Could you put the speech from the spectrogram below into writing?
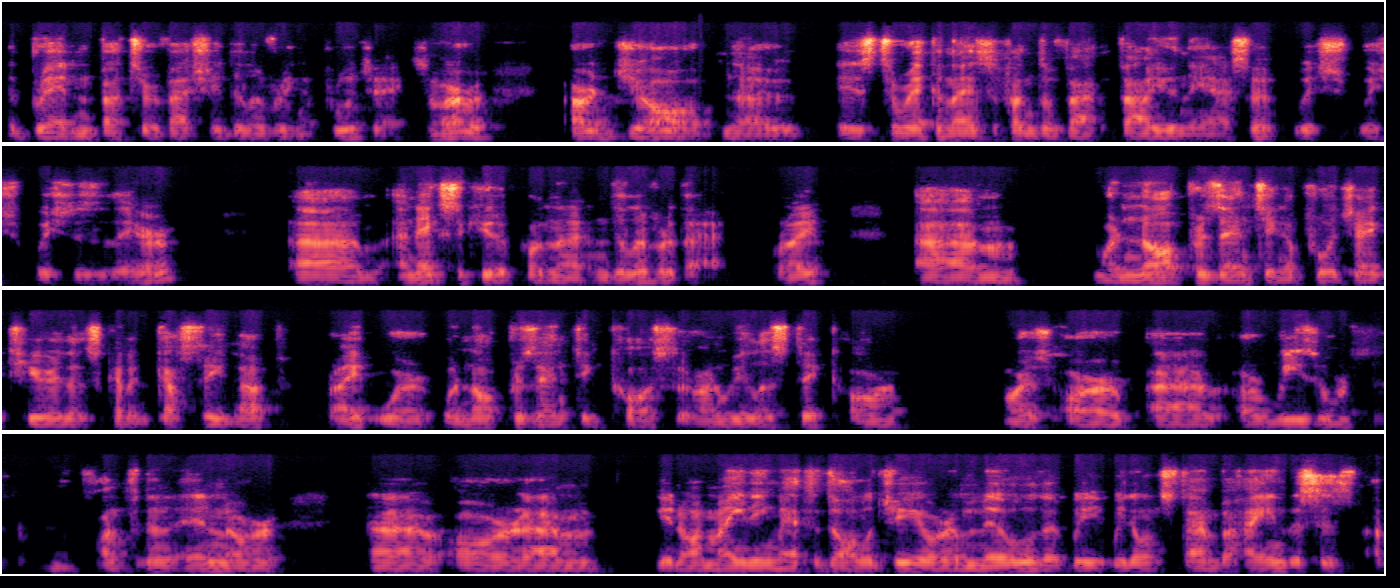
the bread and butter of actually delivering a project. So our our job now is to recognize the fundamental value in the asset, which which which is there, um, and execute upon that and deliver that. Right. Um, we're not presenting a project here that's kind of gussied up. Right. We're we're not presenting costs that are unrealistic or or or, uh, resources we're confident in, or uh, or um, you know a mining methodology or a mill that we, we don't stand behind. This is a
